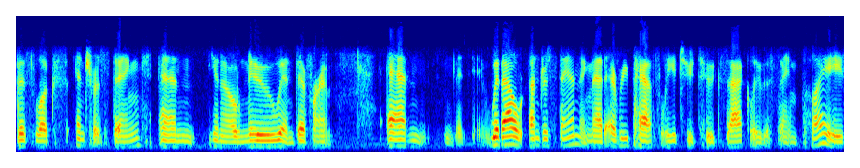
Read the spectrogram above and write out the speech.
this looks interesting and, you know, new and different. And without understanding that every path leads you to exactly the same place,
